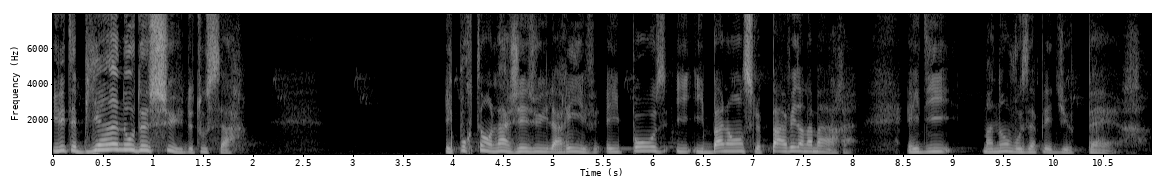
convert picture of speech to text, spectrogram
Il était bien au-dessus de tout ça. Et pourtant, là, Jésus, il arrive et il pose, il, balance le pavé dans la mare. Et il dit, maintenant vous appelez Dieu Père.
